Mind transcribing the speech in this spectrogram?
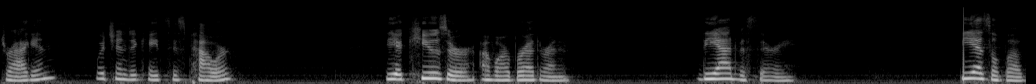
Dragon, which indicates his power. The accuser of our brethren. The adversary. Beelzebub,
